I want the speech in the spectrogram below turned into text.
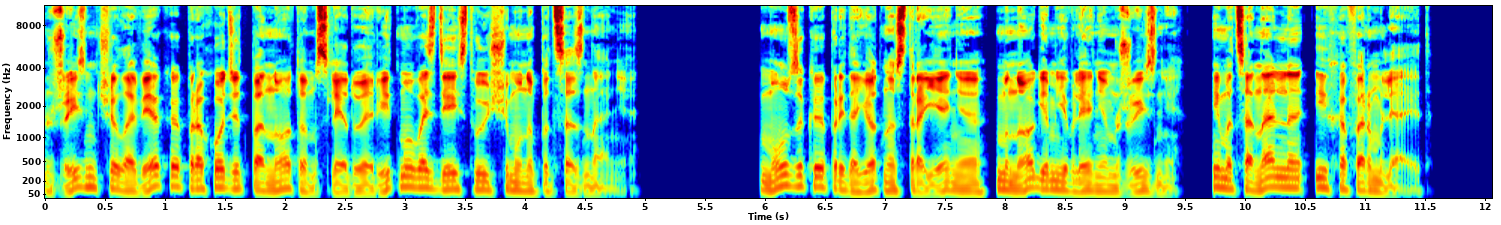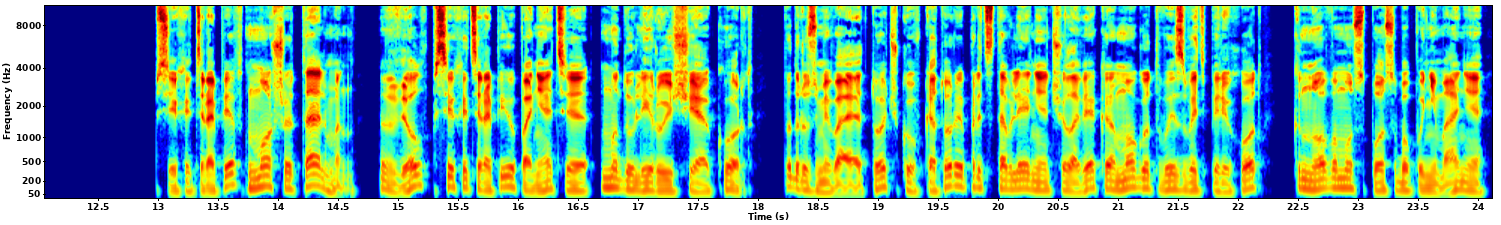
Жизнь человека проходит по нотам, следуя ритму, воздействующему на подсознание. Музыка придает настроение многим явлениям жизни, эмоционально их оформляет. Психотерапевт Моше Тальман ввел в психотерапию понятие «модулирующий аккорд», подразумевая точку, в которой представления человека могут вызвать переход к новому способу понимания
